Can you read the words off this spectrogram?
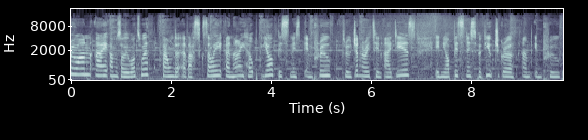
everyone, I am Zoe Wadsworth, founder of Ask Zoe, and I help your business improve through generating ideas in your business for future growth and improve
